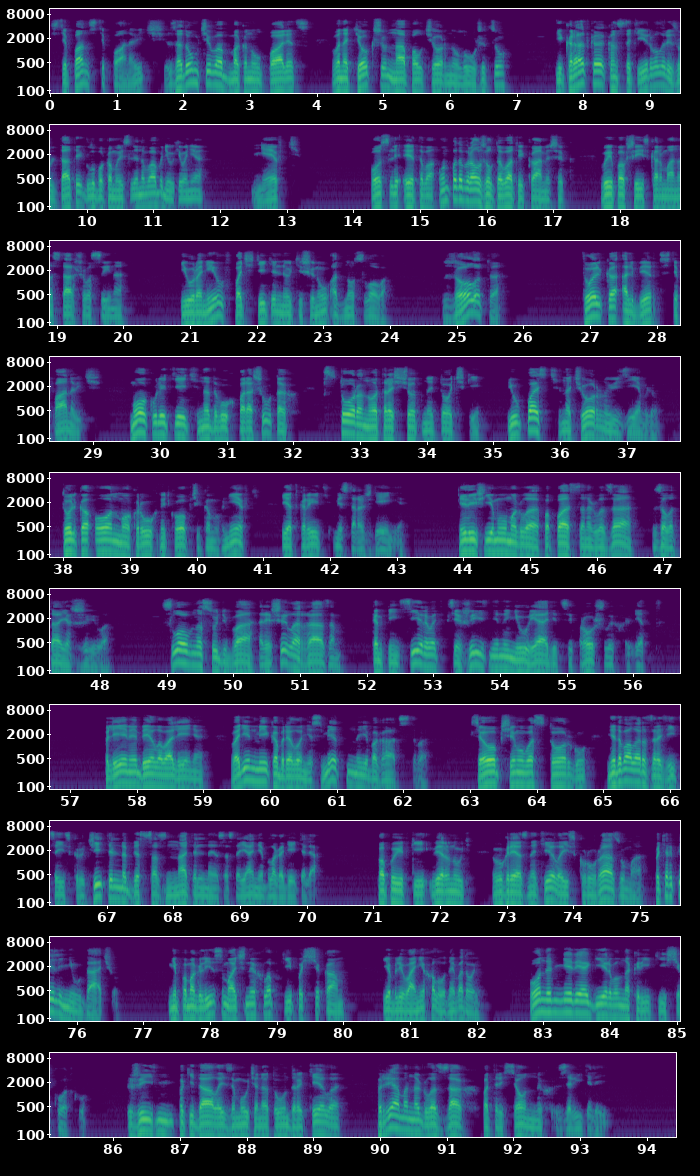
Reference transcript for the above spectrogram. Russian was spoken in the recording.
Степан Степанович задумчиво обмакнул палец в натекшую на пол черную лужицу и кратко констатировал результаты глубокомысленного обнюхивания. Нефть. После этого он подобрал желтоватый камешек, выпавший из кармана старшего сына, и уронил в почтительную тишину одно слово. «Золото!» Только Альберт Степанович мог улететь на двух парашютах в сторону от расчетной точки и упасть на черную землю. Только он мог рухнуть копчиком в нефть и открыть месторождение. И лишь ему могла попасться на глаза золотая жила. Словно судьба решила разом компенсировать все жизненные неурядицы прошлых лет. Племя белого оленя в один миг обрело несметное богатство. Всеобщему восторгу не давало разразиться исключительно бессознательное состояние благодетеля. Попытки вернуть в грязное тело искру разума потерпели неудачу. Не помогли смачные хлопки по щекам и обливание холодной водой. Он не реагировал на крики и щекотку. Жизнь покидала измученное тундрой тело прямо на глазах потрясенных зрителей.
